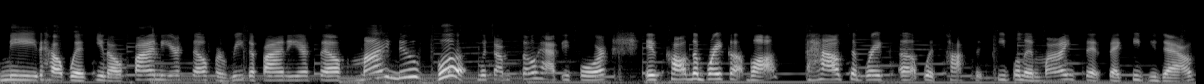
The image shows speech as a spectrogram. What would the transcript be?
need help with, you know, finding yourself or redefining yourself, my new book, which I'm so happy for, is called The Breakup Boss how to break up with toxic people and mindsets that keep you down.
